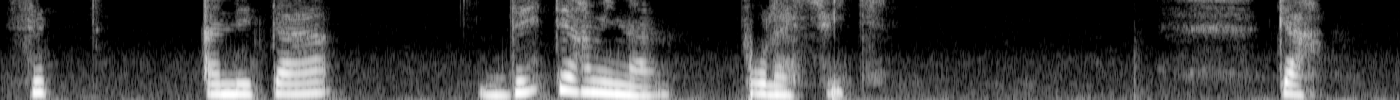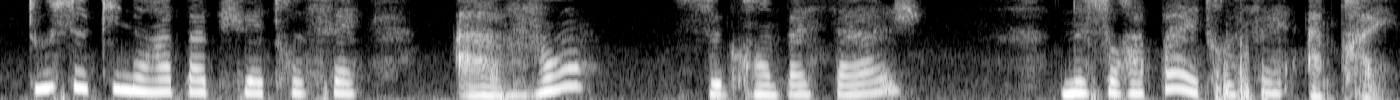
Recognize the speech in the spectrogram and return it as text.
c'est un état déterminant pour la suite. Car tout ce qui n'aura pas pu être fait avant ce grand passage ne saura pas être fait après.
